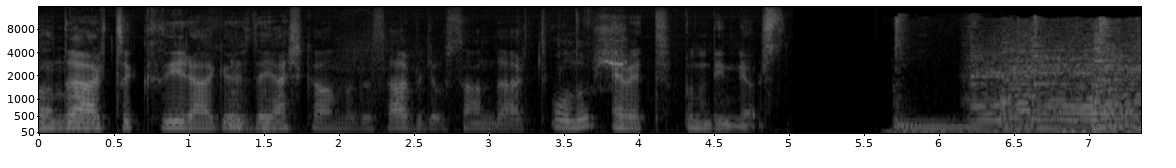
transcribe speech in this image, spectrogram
usandı artık. artık. Zira gözde yaş kalmadı sağ bile usandı artık. Olur. Evet bunu dinliyoruz. Gönül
